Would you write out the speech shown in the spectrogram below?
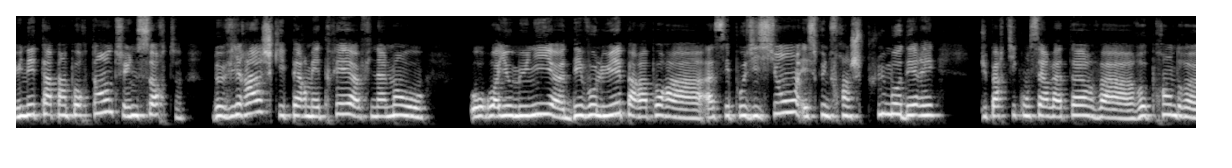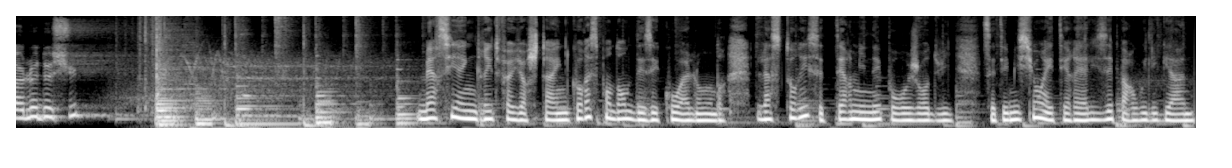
une étape importante, une sorte de virage qui permettrait euh, finalement au, Royaume-Uni euh, d'évoluer par rapport à ses positions? Est-ce qu'une frange plus modérée du Parti conservateur va reprendre le dessus? Merci à Ingrid Feuerstein, correspondante des Échos à Londres. La story s'est terminée pour aujourd'hui. Cette émission a été réalisée par Willy Gann.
